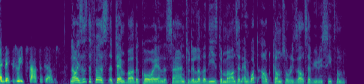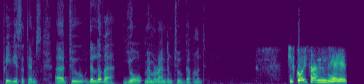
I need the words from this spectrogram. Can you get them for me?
And that is where it started, Elvis. Now, is this the first attempt by the Khoi and the San to deliver these demands? And, and what outcomes or results have you received from the previous attempts uh, to deliver your memorandum to government? Chief Khoisan has,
